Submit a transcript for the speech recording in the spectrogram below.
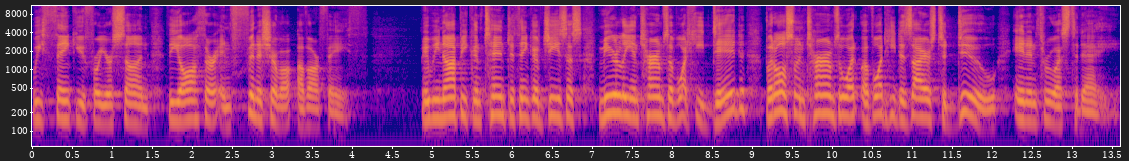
We thank you for your Son, the author and finisher of our, faith. May we not be content to think of Jesus merely in terms of what he did, but also in terms of what, of what he desires to do in and through us today.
